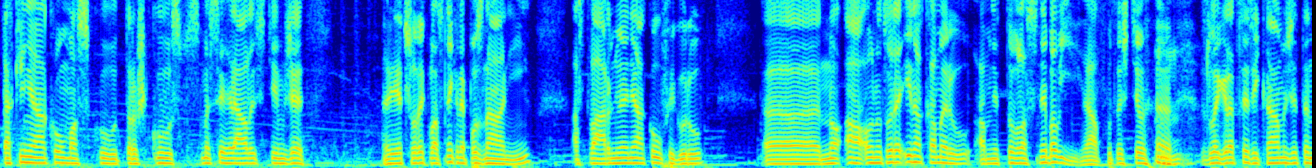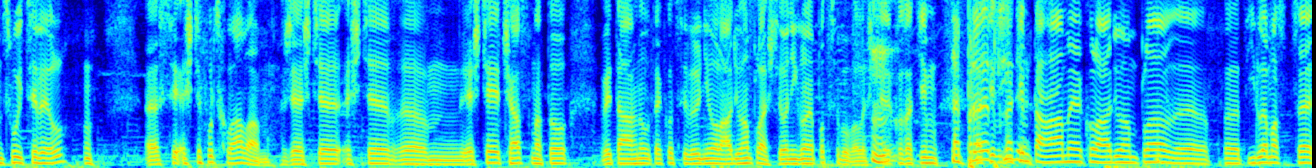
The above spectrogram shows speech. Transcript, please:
taky nějakou masku, trošku jsme si hráli s tím, že je člověk vlastně k nepoznání a stvárňuje nějakou figuru. Uh, no a ono to jde i na kameru a mě to vlastně baví. Já furt ještě mm. z legrace říkám, že ten svůj civil si ještě furt schovávám, že ještě, ještě, um, ještě je čas na to vytáhnout jako civilního Láďu Hampla, ještě ho nikdo nepotřeboval, ještě mm. jako zatím, zatím, zatím taháme jako Láďu Hampla eh, v téhle masce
